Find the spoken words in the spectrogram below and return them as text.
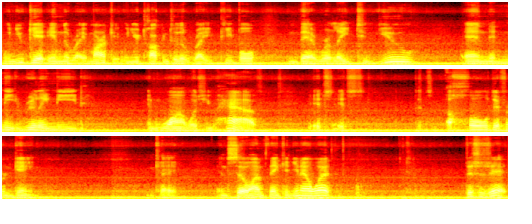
when you get in the right market, when you're talking to the right people that relate to you and that need, really need and want what you have. It's, it's, it's a whole different game. Okay? And so I'm thinking, you know what? This is it.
